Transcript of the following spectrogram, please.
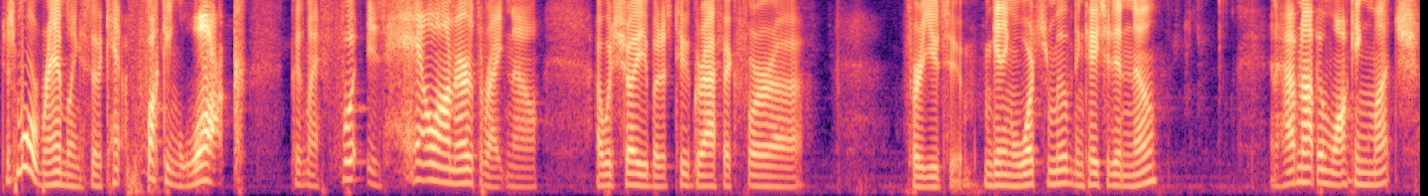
just more ramblings. So I can't fucking walk because my foot is hell on earth right now. I would show you, but it's too graphic for uh, for YouTube. I'm getting warts removed in case you didn't know, and I have not been walking much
